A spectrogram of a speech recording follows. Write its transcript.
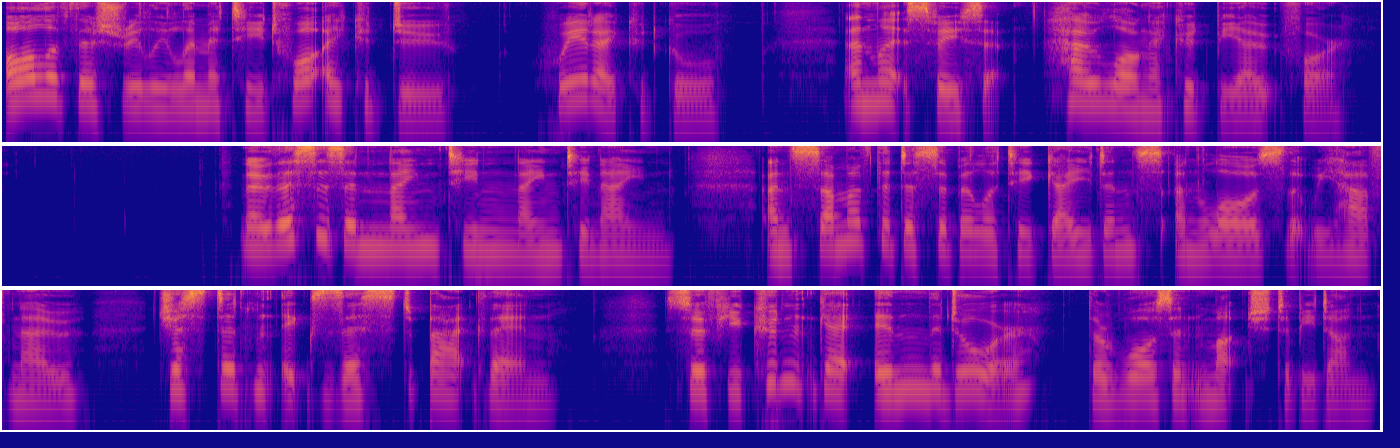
All of this really limited what I could do, where I could go, and let's face it, how long I could be out for. Now, this is in 1999, and some of the disability guidance and laws that we have now just didn't exist back then. So, if you couldn't get in the door, there wasn't much to be done.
